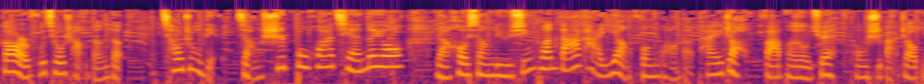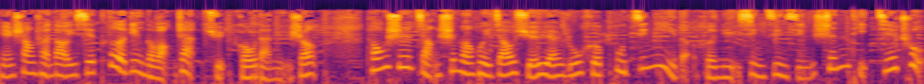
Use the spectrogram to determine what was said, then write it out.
高尔夫球场等等，敲重点，讲师不花钱的哟。然后像旅行团打卡一样疯狂的拍照发朋友圈，同时把照片上传到一些特定的网站去勾搭女生。同时，讲师们会教学员如何不经意的和女性进行身体接触，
